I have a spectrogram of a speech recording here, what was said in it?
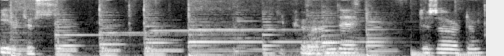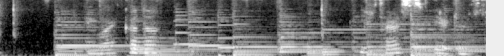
bir düz. İpim önde düz ördüm. İpim arkada. Bir ters bir düz.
